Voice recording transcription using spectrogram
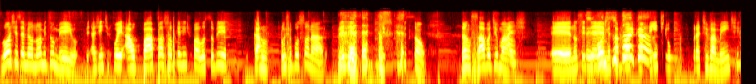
Longes é meu nome do meio. A gente foi ao Papa só porque a gente falou sobre Carluxo Bolsonaro. Beleza. Segunda opção. Dançava demais. É, não sei se é Onde tá, metaforicamente ou figurativamente,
